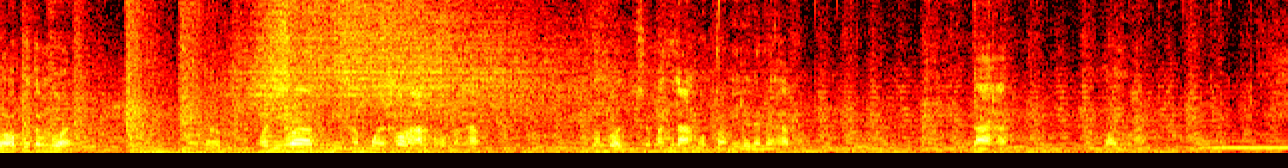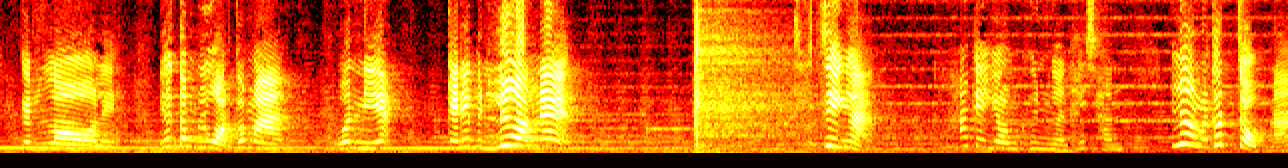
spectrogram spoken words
ลโหลคุณตำรวจเอ่อพอดีว่ามีขโมยเข้าร้านผมนะครับตำรวจช่วยมาที่ร้านผมตอนนี้เลยได้ไหมครับ ได้ครับผมรออยู่ครับ แกรอเลย เดี๋ยวตำรวจก็มา วันนี้แกได้เป็นเรื่องแน่ ที่จริงอะถ้าแกยอมคืนเงินให้ฉัน เรื่องมันก็จบนะ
